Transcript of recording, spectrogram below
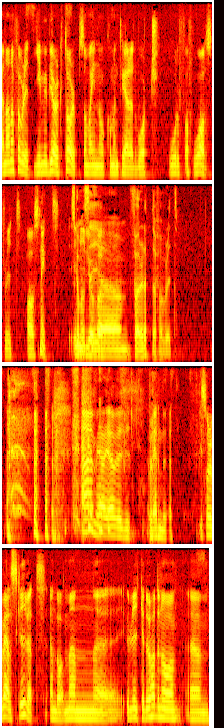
en annan favorit, Jimmy Björktorp, som var inne och kommenterade vårt Wolf of Wall Street-avsnitt. Ska man Emilio var- säga um, före detta favorit? Nej, men jag, jag, jag vet inte. Visst var det välskrivet ändå, men uh, Ulrika, du hade nog... ehm,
